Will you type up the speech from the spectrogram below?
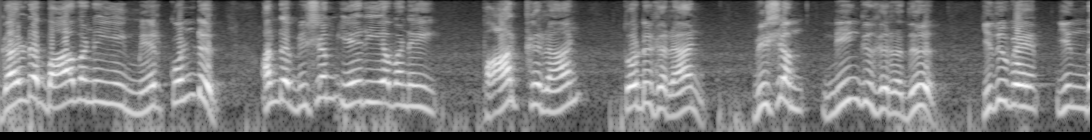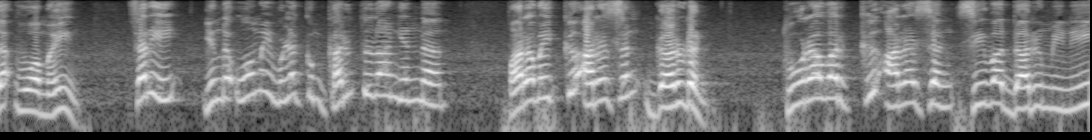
கருட பாவனையை மேற்கொண்டு அந்த விஷம் ஏறியவனை பார்க்கிறான் தொடுகிறான். விஷம் நீங்குகிறது. இதுவே இந்த உவமை. சரி இந்த ஓமை விளக்கும் கருத்து தான் என்ன? பறவைக்கு அரசன் கருடன் துறவர்க்கு அரசன் சிவதருமினி.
